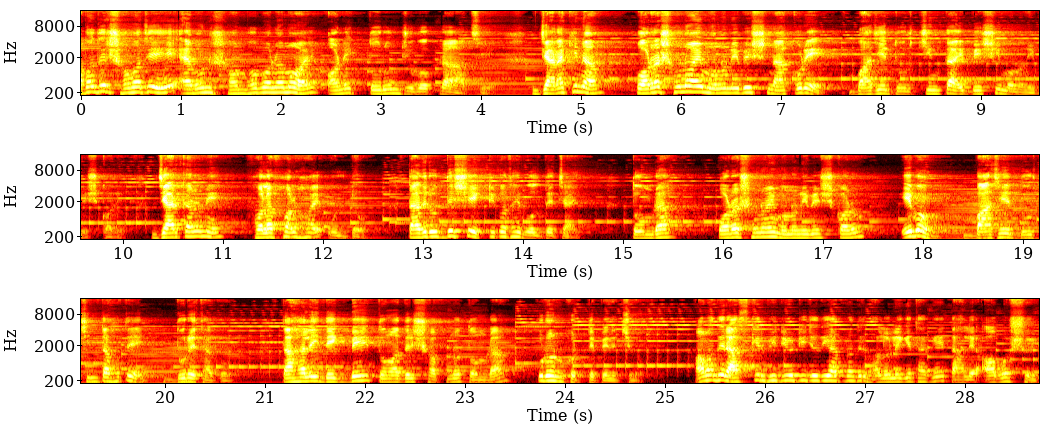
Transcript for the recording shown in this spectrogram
আমাদের সমাজে এমন সম্ভাবনাময় অনেক তরুণ যুবকরা আছে, যারা কিনা পড়াশোনায় মনোনিবেশ না করে বাজে দুশ্চিন্তায় বেশি মনোনিবেশ করে, যার কারণে ফলাফল হয় উল্টো। তাদের উদ্দেশ্যে একটি কথাই বলতে চাই, তোমরা পড়াশোনায় মনোনিবেশ করো এবং বাজে দুশ্চিন্তা হতে দূরে থাকো, তাহলেই দেখবে তোমাদের স্বপ্ন তোমরা পূরণ করতে পেরেছ। আমাদের আজকের ভিডিওটি যদি আপনাদের ভালো লেগে থাকে, তাহলে অবশ্যই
